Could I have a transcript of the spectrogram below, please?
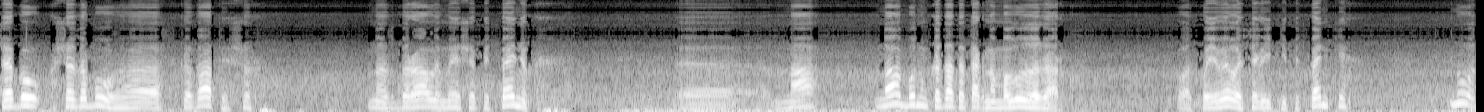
Ще був, ще забув е, сказати, що назбирали ми ще підпеньок е, на, на, будемо казати так, на малу зажарку. От, появилися літні підпеньки. Ну,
